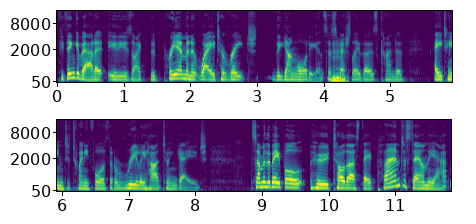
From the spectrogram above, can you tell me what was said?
if you think about it, it is like the preeminent way to reach the young audience, hmm. especially mm. those kind of 18 to 24s that are really hard to engage. Some of the people who told us they plan to stay on the app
